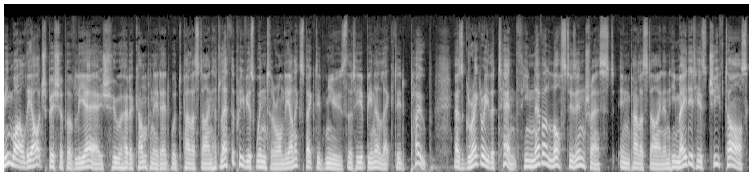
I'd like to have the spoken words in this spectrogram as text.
Meanwhile, the Archbishop of Liège, who had accompanied Edward to Palestine, had left the previous winter on the unexpected news that he had been elected Pope. As Gregory X, he never lost his interest in Palestine, and he made it his chief task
